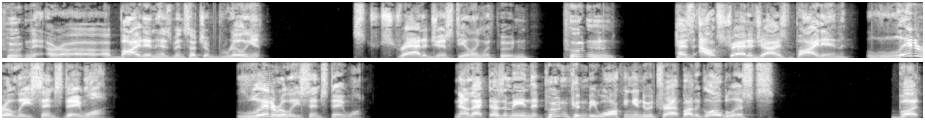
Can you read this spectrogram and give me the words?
Putin or uh, uh, Biden has been such a brilliant st- strategist dealing with Putin. Putin has out strategized Biden literally since day one. Literally since day one. Now, that doesn't mean that Putin couldn't be walking into a trap by the globalists. But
